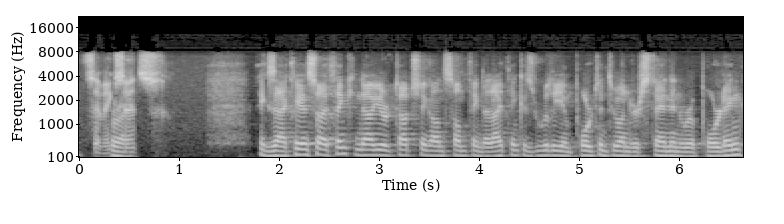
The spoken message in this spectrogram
Does that make Right. sense? Exactly. And so I think now you're touching on something that I think is really important to understand in reporting.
